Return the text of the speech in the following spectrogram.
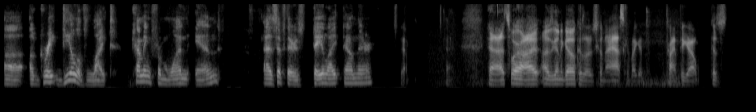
uh, a great deal of light coming from one end, as if there's daylight down there. Yeah, Yeah, that's where I, I was going to go because I was going to ask if I could try and figure out because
